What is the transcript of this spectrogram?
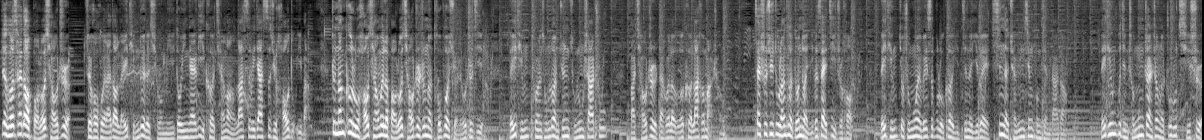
任何猜到保罗·乔治最后会来到雷霆队的球迷，都应该立刻前往拉斯维加斯去豪赌一把。正当各路豪强为了保罗·乔治争得头破血流之际，雷霆突然从乱军从中杀出，把乔治带回了俄克拉荷马城。在失去杜兰特短短一个赛季之后，雷霆就成功为威斯布鲁克引进了一位新的全明星锋线搭档。雷霆不仅成功战胜了诸如骑士、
